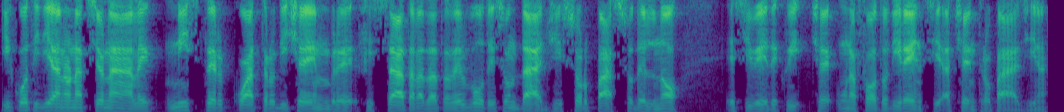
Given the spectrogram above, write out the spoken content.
Il quotidiano nazionale, mister 4 dicembre, fissata la data del voto, i sondaggi, sorpasso del no. E si vede qui c'è una foto di Renzi a centro pagina.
